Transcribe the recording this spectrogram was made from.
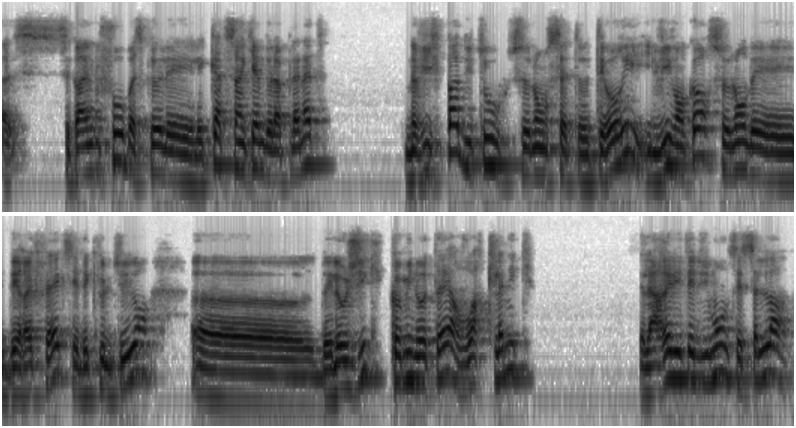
euh, c'est quand même fou parce que les, les 4 cinquièmes de la planète ne vivent pas du tout selon cette théorie, ils vivent encore selon des réflexes et des cultures euh, des logiques communautaires, voire claniques. La réalité du monde, c'est celle-là.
